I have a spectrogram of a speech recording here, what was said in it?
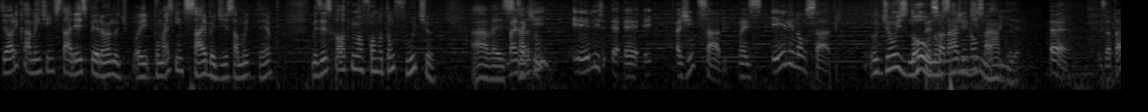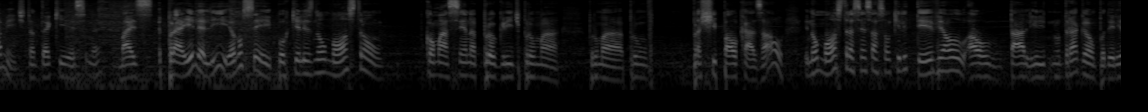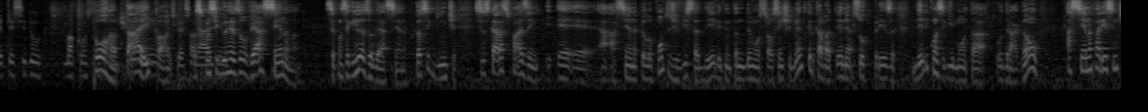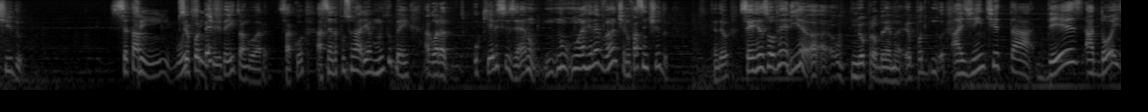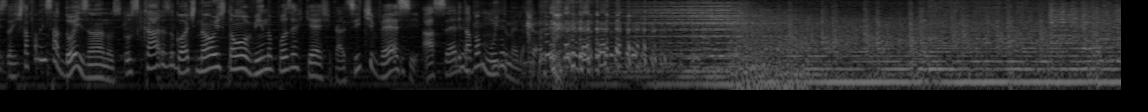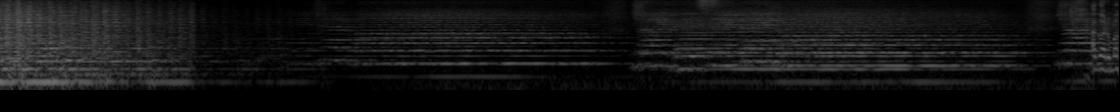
teoricamente a gente estaria esperando, tipo, por mais que a gente saiba disso há muito tempo, mas eles colocam de uma forma tão fútil. Ah, velho, esses caras aqui, tão... ele. é- é- é- a gente sabe, mas ele não sabe. O Jon o Snow não sabe personagem de não, sabia. nada. É, exatamente. Tanto é que esse, né? Mas pra ele ali, eu não sei, porque eles não mostram como a cena progride pra uma. pra uma. pra um. pra chipar o casal e não mostra a sensação que ele teve ao ao estar ali no dragão. Poderia ter sido uma construção Porra, tá aí, o personagem- Você conseguiu resolver a cena, mano. Você conseguiu resolver a cena. Porque é o seguinte: se os caras fazem é, é, a, a cena pelo ponto de vista dele, tentando demonstrar o sentimento que ele tava tendo e a surpresa dele conseguir montar o dragão, a cena faria sentido. Você tá. Sim, muito Você foi sentido. perfeito agora, sacou? A cena funcionaria muito bem. Agora, o que eles fizeram não, não é relevante, não faz sentido. Entendeu? Você resolveria a- a- o meu problema. Eu pod... A gente tá desde há dois. A gente tá falando isso há dois anos. Os caras do GOT não estão ouvindo o Posercast, cara. Se tivesse, a série tava muito melhor.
